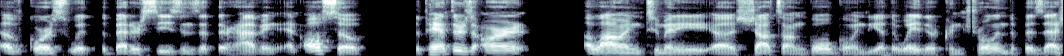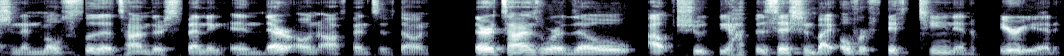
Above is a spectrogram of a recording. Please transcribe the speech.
of course, with the better seasons that they're having, and also the Panthers aren't allowing too many uh, shots on goal going the other way. They're controlling the possession, and most of the time they're spending in their own offensive zone there are times where they'll outshoot the opposition by over 15 in a period.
